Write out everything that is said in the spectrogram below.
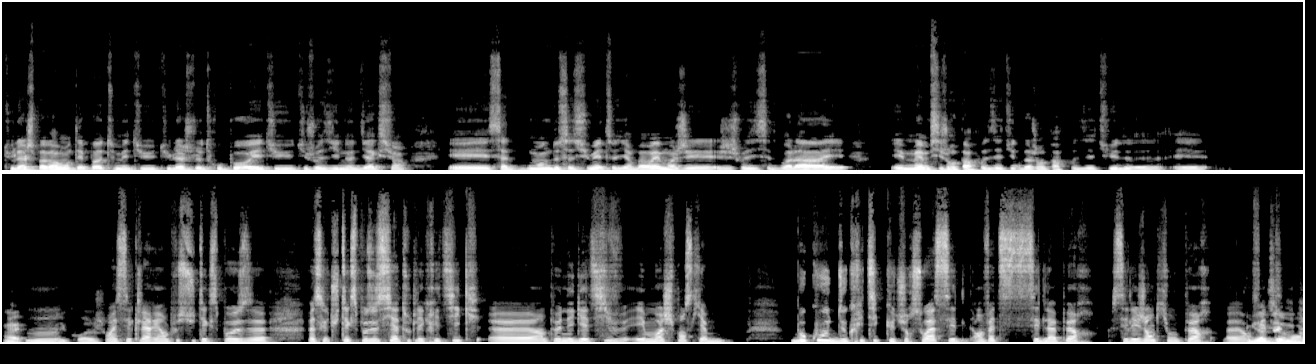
tu lâches pas vraiment tes potes, mais tu tu lâches le troupeau et tu tu choisis une autre direction et ça demande de s'assumer, de se dire: «Bah, ouais, moi j'ai choisi cette voie-là et et même si je repars pour des études, bah, je repars pour des études», heu et ouais, Mmh. du courage. Ouais, c'est clair. Et en plus, tu t'exposes euh, parce que tu t'exposes aussi à toutes les critiques euh, un peu négatives. Et moi, je pense qu'il y a beaucoup de critiques que tu reçois. C'est en fait, c'est de la peur. C'est les gens qui ont peur, euh, en fait, Exactement,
